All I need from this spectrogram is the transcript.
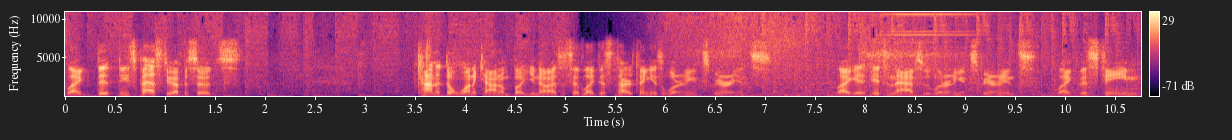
Like th these past two episodes, kind of don't want to count them, but you know, as I said, like this entire thing is a learning experience. Like it, it's an absolute learning experience. Like this team,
